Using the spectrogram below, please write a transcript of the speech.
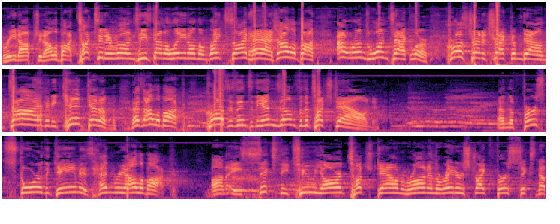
Read option. Alabak tucks it and runs. He's got a lane on the right side hash. Alabak outruns one tackler. Cross trying to track him down. Dive, and he can't get him as Alabak crosses into the end zone for the touchdown. And the first score of the game is Henry Alabak on a 62 yard touchdown run, and the Raiders strike first 6 0.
